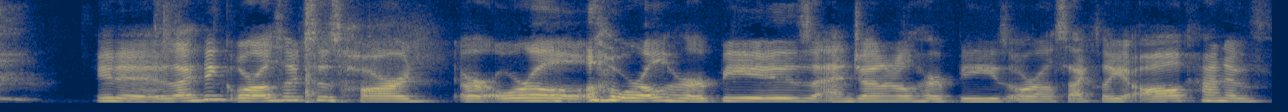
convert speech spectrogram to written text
it is. I think oral sex is hard, or oral oral herpes and genital herpes, oral sex, like it all kind of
